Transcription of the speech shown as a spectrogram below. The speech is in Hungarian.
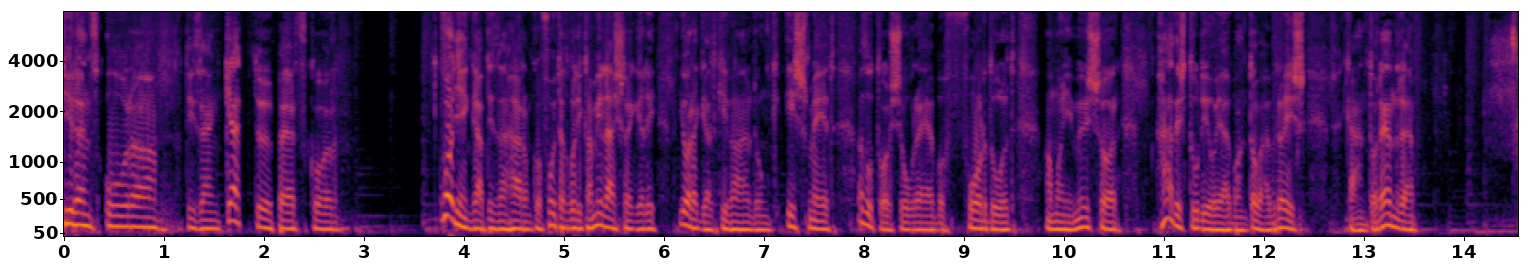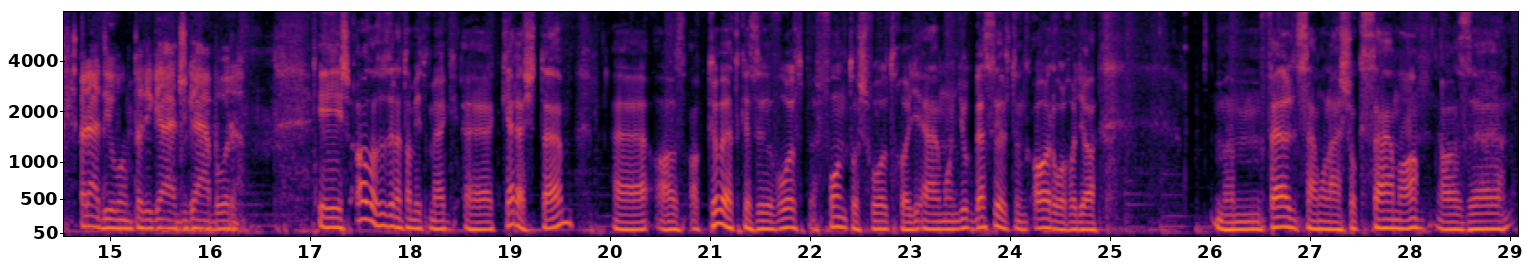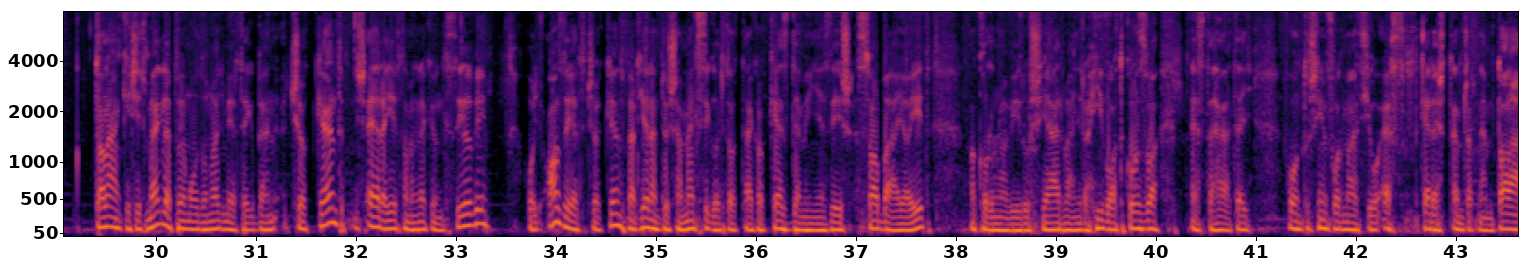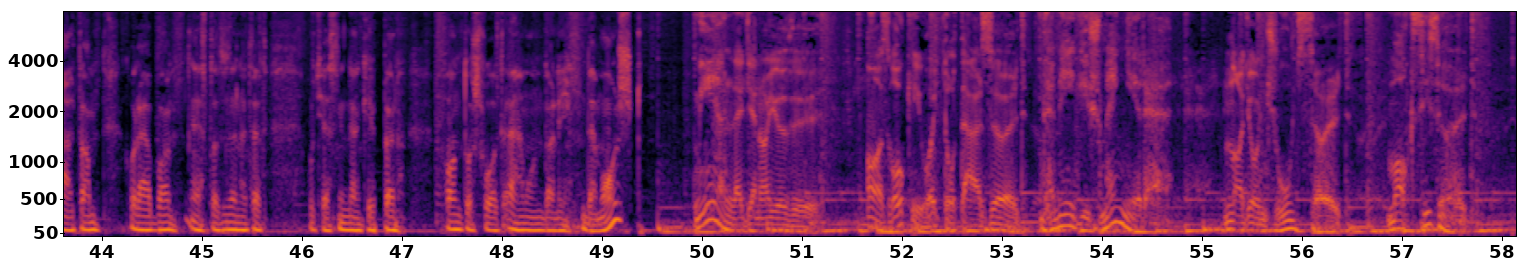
9 óra 12 perckor vagy inkább 13-kor folytatódik a Millás reggeli. Jó reggelt kívánunk ismét. Az utolsó órájába fordult a mai műsor. Házi stúdiójában továbbra is Kántor Endre. A rádióban pedig Ács Gábor. És az az üzenet, amit meg e, kerestem, e, az a következő volt, fontos volt, hogy elmondjuk. Beszéltünk arról, hogy a mm, felszámolások száma az e, talán kicsit meglepő módon nagymértékben csökkent, és erre írta meg nekünk Szilvi, hogy azért csökkent, mert jelentősen megszigorították a kezdeményezés szabályait a koronavírus járványra hivatkozva. Ez tehát egy fontos információ, ezt kerestem, csak nem találtam korábban ezt az üzenetet, úgyhogy ezt mindenképpen fontos volt elmondani. De most? Milyen legyen a jövő? Az oké, hogy totál zöld, de mégis mennyire? Nagyon csúcs zöld? Maxi zöld?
